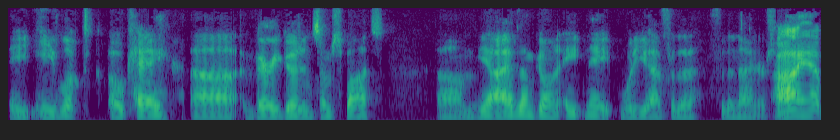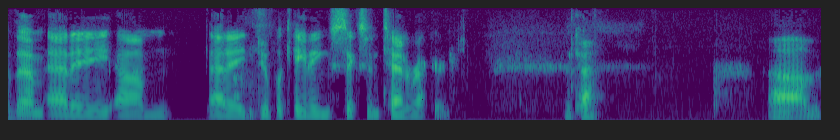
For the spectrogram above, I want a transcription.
he, he looked okay, uh, very good in some spots. Um, yeah, I have them going eight and eight. What do you have for the for the Niners? I have them at a um, at a duplicating six and ten record. Okay. Um,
